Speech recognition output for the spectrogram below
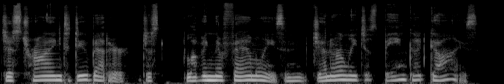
just trying to do better, just loving their families, and generally just being good guys.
